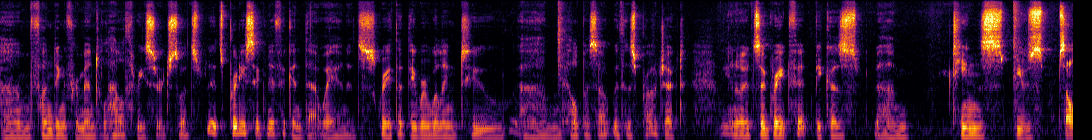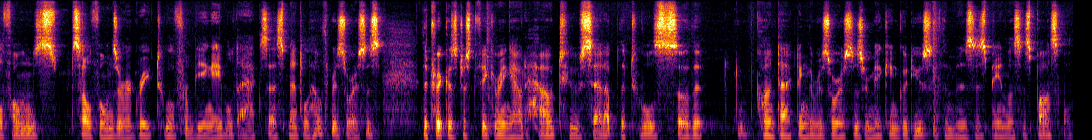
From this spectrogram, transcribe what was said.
um, funding for mental health research, so it's, it's pretty significant that way, and it's great that they were willing to um, help us out with this project. You know, it's a great fit because um, teens use cell phones. Cell phones are a great tool for being able to access mental health resources. The trick is just figuring out how to set up the tools so that contacting the resources or making good use of them is as painless as possible.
